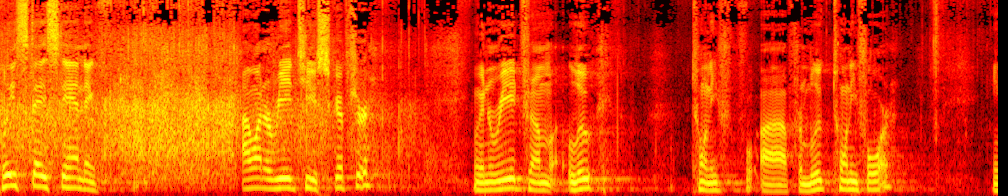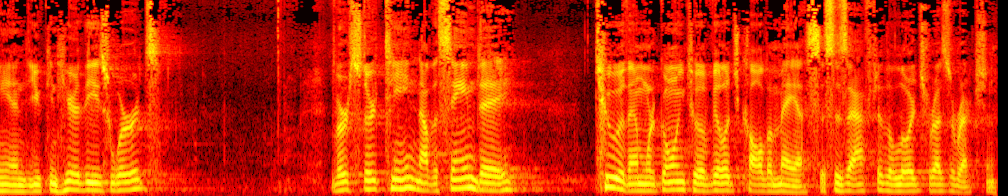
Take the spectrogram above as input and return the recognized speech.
Please stay standing. I want to read to you scripture. I'm going to read from Luke 20, uh, from Luke 24, and you can hear these words. Verse 13. Now the same day, two of them were going to a village called Emmaus. This is after the Lord's resurrection.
